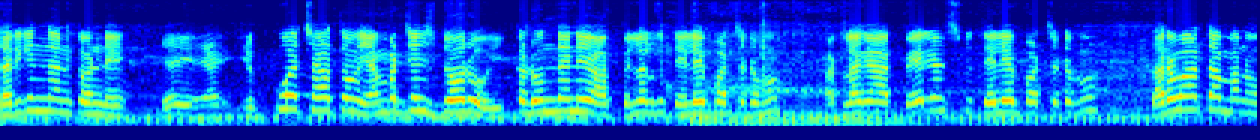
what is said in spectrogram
జరిగిందనుకోండి ఎక్కువ శాతం ఎమర్జెన్సీ డోరు ఇక్కడ ఉందని ఆ పిల్లలకు తెలియపరచడము అట్లాగే ఆ పేరెంట్స్కి తెలియపరచడము తర్వాత మనం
